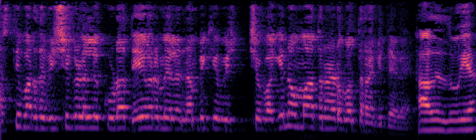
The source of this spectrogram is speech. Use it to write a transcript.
ಅಸ್ತಿವಾರದ ವಿಷಯಗಳಲ್ಲೂ ಕೂಡ ದೇವರ ಮೇಲೆ ನಂಬಿಕೆ ವಿಷಯವಾಗಿ ನಾವು ಮಾತನಾಡುವಂತರಾಗಿದ್ದೇವೆ. Hallelujah.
